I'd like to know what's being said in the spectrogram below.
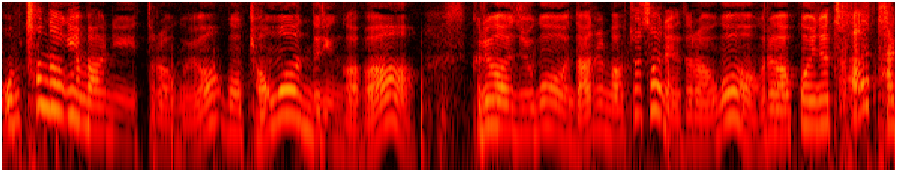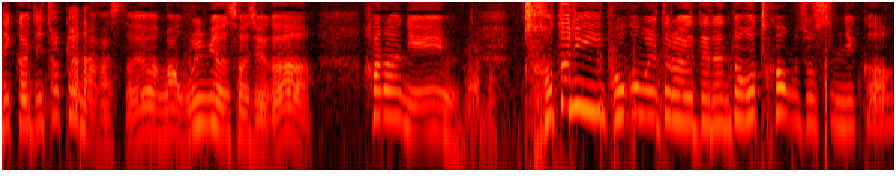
엄청나게 많이 있더라고요. 그 경호원들인가 봐. 그래가지고 나를 막 쫓아내더라고. 그래갖고 이제 저 다리까지 쫓겨나갔어요. 막 울면서 제가 하나님, 저들이 이 복음을 들어야 되는데 어떡하면 좋습니까?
